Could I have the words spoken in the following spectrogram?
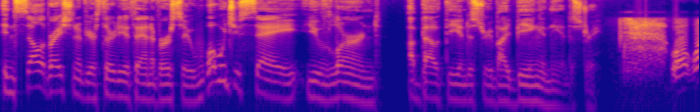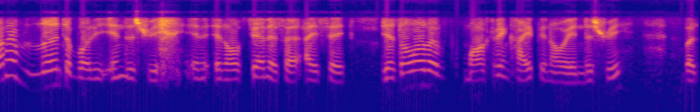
in celebration of your 30th anniversary, what would you say you've learned about the industry by being in the industry? Well, what I've learned about the industry, in, in all fairness, I, I say there's a lot of marketing hype in our industry, but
